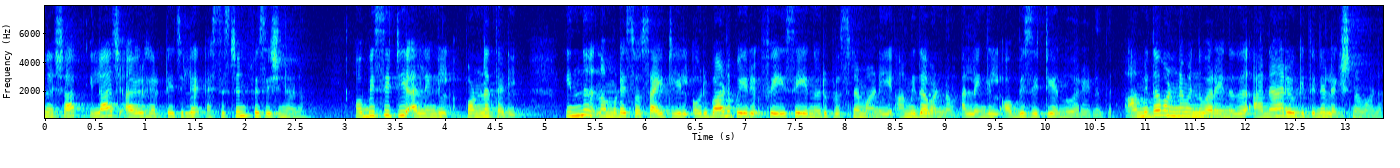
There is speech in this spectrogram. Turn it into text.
നഷാദ് ഇലാജ് ആയുർ ഹെറിറ്റേജിലെ അസിസ്റ്റന്റ് ഫിസിഷ്യനാണ്. ഒബിസിറ്റി അല്ലെങ്കിൽ പൊണ്ണത്തടി. ഇന്ന് നമ്മുടെ സൊസൈറ്റിയിൽ ഒരുപാട് പേര് ഫേസ് ചെയ്യുന്ന ഒരു പ്രശ്നമാണ് ഈ അമിതവണ്ണം അല്ലെങ്കിൽ ഒബിസിറ്റി എന്ന് പറയുന്നത്. അമിതവണ്ണം എന്ന് പറയുന്നത് അനാരോഗ്യത്തിന്റെ ലക്ഷണമാണ്.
